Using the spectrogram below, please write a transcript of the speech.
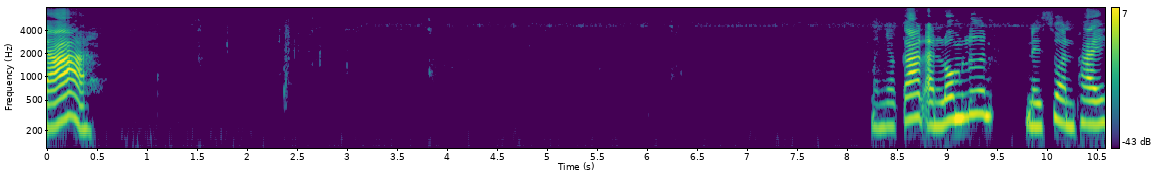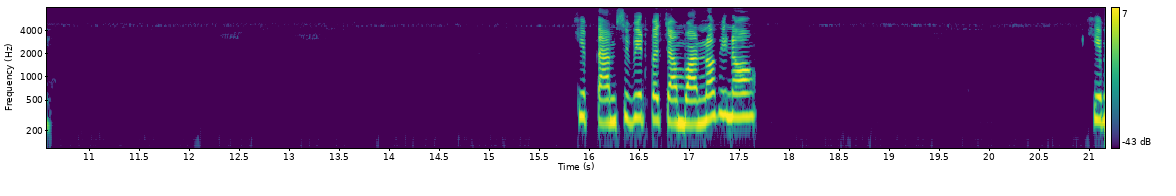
จ้า บรรยากาศอันร่มรื่นในส่วนภัยคลิปตามชีวิตประจำวันเนาะพี่น้อง คลิป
